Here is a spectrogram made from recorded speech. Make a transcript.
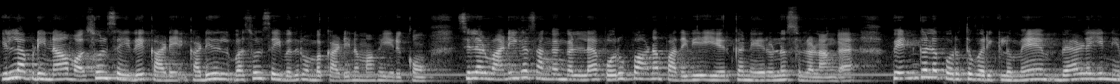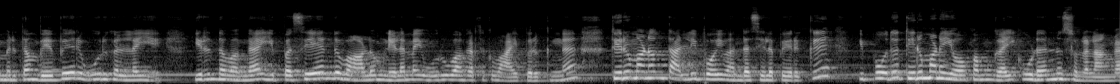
இல்லை அப்படின்னா வசூல் செய்து கடி கடி வசூல் செய்வது ரொம்ப கடினமாக இருக்கும். சிலர் வணிக சங்கங்களில் பொறுப்பான பதவியை ஏற்க நேரும்னு சொல்லலாங்க. பெண்களை பொறுத்த வரைக்குமே வேலையின் நிமித்தம் வெவ்வேறு ஊர்களில் இருந்தவங்க இப்போ சேர்ந்து வாழும் நிலைமை உருவாகிறதுக்கு வாய்ப்பு இருக்குங்க. திருமணம் தள்ளி போய் வந்த சில பேருக்கு இப்போது திருமண யோகம் கைகூடன்னு சொல்லலாங்க.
